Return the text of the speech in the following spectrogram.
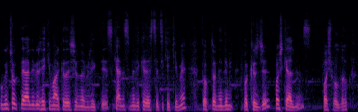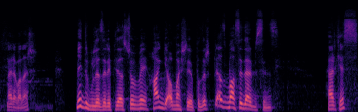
Bugün çok değerli bir hekim arkadaşımla birlikteyiz. Kendisi medikal estetik hekimi Doktor Nedim Bakırcı. Hoş geldiniz. Hoş bulduk. Merhabalar. Nedir bu lazer epilasyon ve hangi amaçla yapılır? Biraz bahseder misiniz? Herkes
